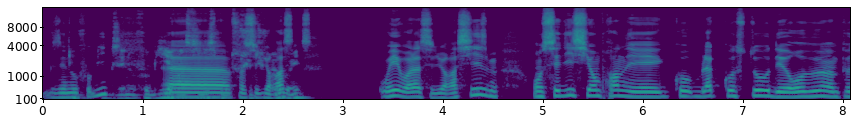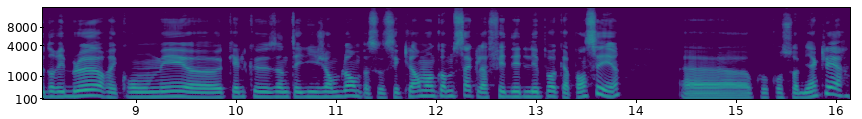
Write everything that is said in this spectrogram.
xénophobie. Xénophobie, racisme, c'est du racisme. Oui. voilà, c'est du racisme. On s'est dit si on prend des black costauds, des rebeux un peu dribbleurs et qu'on met quelques intelligents blancs, parce que c'est clairement comme ça que la Fédé de l'époque a pensé, hein, qu'on soit bien clair.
